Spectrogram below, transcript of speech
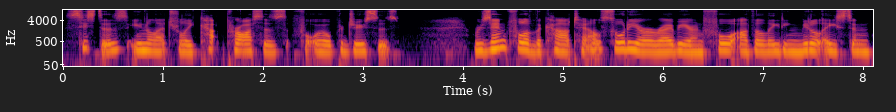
sisters unilaterally cut prices for oil producers. Resentful of the cartel, Saudi Arabia and four other leading Middle Eastern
